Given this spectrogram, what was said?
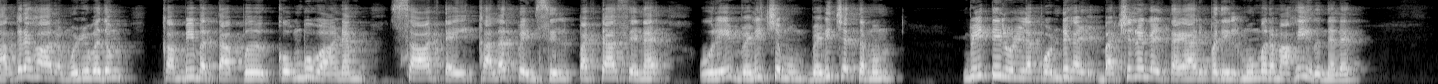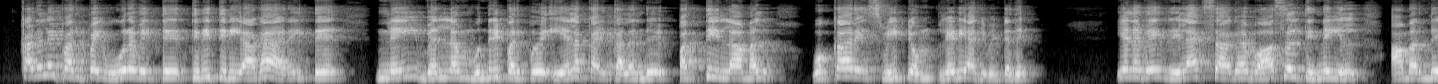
அக்ரஹாரம் முழுவதும் கம்பி மத்தாப்பு கொம்பு வானம் சாட்டை கலர் பென்சில் பட்டாஸ் என ஒரே வெளிச்சமும் வெளிச்சத்தமும் வீட்டில் உள்ள பொண்டுகள் பட்சணங்கள் தயாரிப்பதில் மும்முரமாக இருந்தனர். கடலை பருப்பை ஊற வைத்து திரி திரியாக அரைத்து நெய் வெல்லம் முந்திரி பருப்பு ஏலக்காய் கலந்து பத்து இல்லாமல் ஒக்காரை ஸ்வீட்டும் ரெடியாகிவிட்டது. எனவே ரிலாக்ஸாக வாசல் திண்ணையில் அமர்ந்து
